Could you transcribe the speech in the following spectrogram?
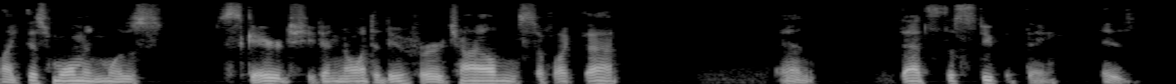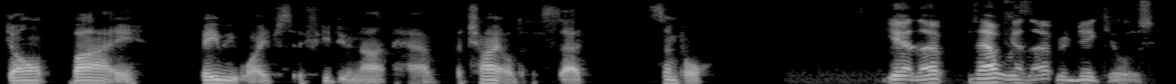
like this woman was scared. She didn't know what to do for her child and stuff like that. And that's the stupid thing is don't buy baby wipes if you do not have a child it's that simple yeah that that was yeah, that ridiculous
